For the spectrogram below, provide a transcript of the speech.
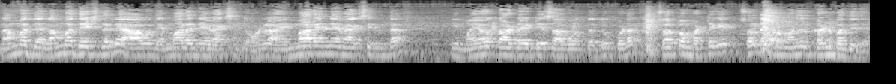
ನಮ್ಮ ದ- ನಮ್ಮ ದೇಶದಲ್ಲಿ ಆ ಒಂದು M R N A vaccine ತಗೊಂಡಿಲ್ಲ. ಆ ಎಂ ಆರ್ ಎನ್ ಎ ವ್ಯಾಕ್ಸಿನಿಂದ ಈ ಮಯೋಕಾರ್ಡೈಟಿಸ್ ಆಗುವಂಥದ್ದು ಕೂಡ ಸ್ವಲ್ಪ ಮಟ್ಟಿಗೆ ಸ್ವಲ್ಪ ಪ್ರಮಾಣದಲ್ಲಿ ಕಂಡು ಬಂದಿದೆ.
